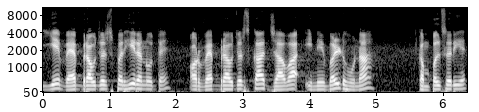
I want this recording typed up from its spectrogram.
ये वेब ब्राउज़र्स पर ही रन होते हैं और वेब ब्राउज़र्स का जावा इनेबल्ड होना कंपलसरी है।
